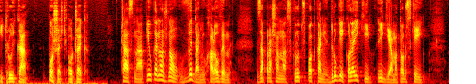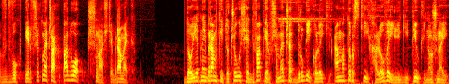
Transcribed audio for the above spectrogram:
i Trójka po sześć oczek. Czas na piłkę nożną w wydaniu halowym. Zapraszam na skrót spotkań drugiej kolejki Ligi Amatorskiej. W dwóch pierwszych meczach padło 13 bramek. Do jednej bramki toczyły się dwa pierwsze mecze drugiej kolejki amatorskiej halowej ligi piłki nożnej.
